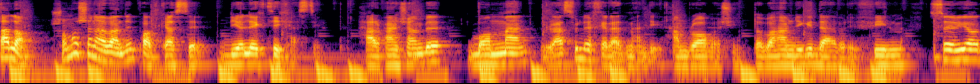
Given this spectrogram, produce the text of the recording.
سلام. شما شنونده پادکست دیالکتیک هستین هر پنجشنبه با من رسول خردمندی همراه باشین تا با همدیگه درباره فیلم سریال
